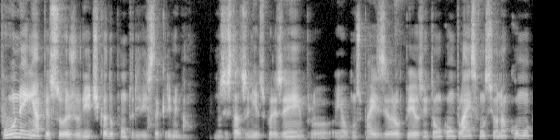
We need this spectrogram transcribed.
punem a pessoa jurídica do ponto de vista criminal. Nos Estados Unidos, por exemplo, em alguns países europeus, então o compliance funciona como,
